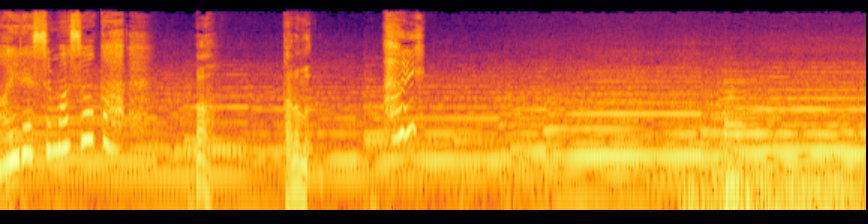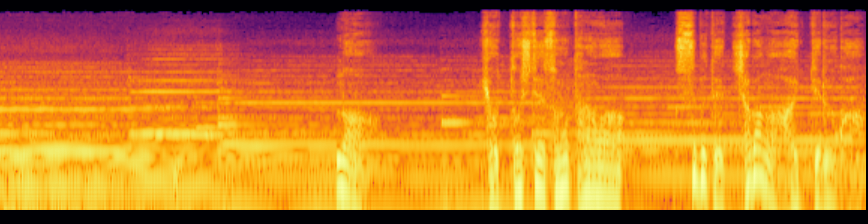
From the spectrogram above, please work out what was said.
お入れしましょうか。あ頼む。なあひょっとしてその棚は全て茶葉が入っているのか？は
